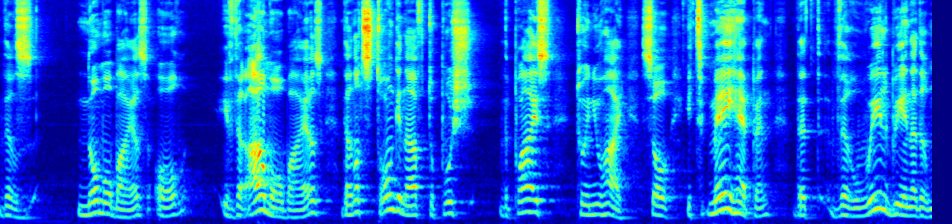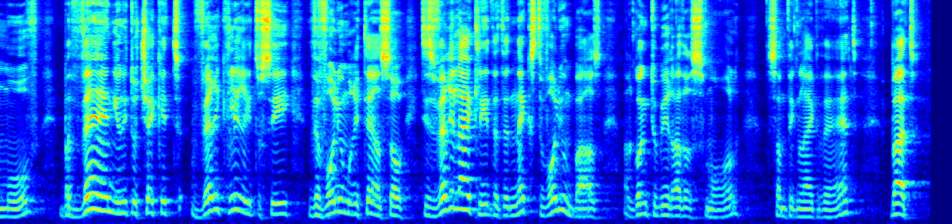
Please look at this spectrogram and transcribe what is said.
there's no more buyers or if there are more buyers, they're not strong enough to push the price to a new high. So it may happen that there will be another move, but then you need to check it very clearly to see the volume return. So it is very likely that the next volume bars are going to be rather small, something like that. But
